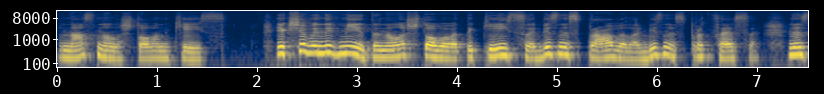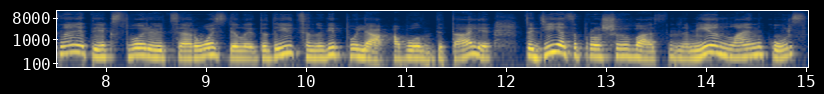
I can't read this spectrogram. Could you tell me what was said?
в нас налаштований кейс. Якщо ви не вмієте налаштовувати кейси, бізнес-правила, бізнес-процеси, не знаєте, як створюються розділи, додаються нові поля або деталі, тоді я запрошую вас на мій онлайн-курс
